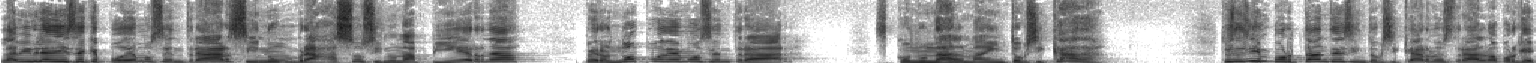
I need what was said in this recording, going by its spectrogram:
La Biblia dice que podemos entrar sin un brazo, sin una pierna, pero no podemos entrar con un alma intoxicada. Entonces es importante desintoxicar nuestra alma porque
